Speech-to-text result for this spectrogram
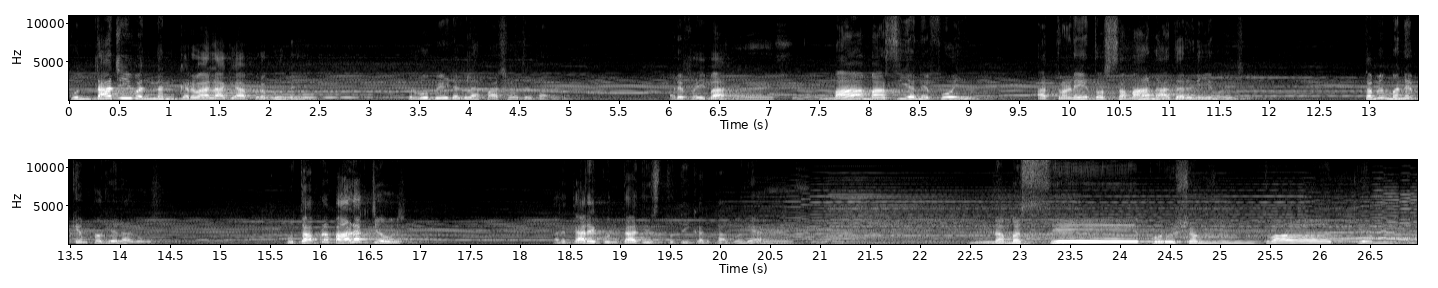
કુંતાજી વંદન કરવા લાગ્યા પ્રભુને પ્રભુ બે ડગલા પાછળ જતા રહ્યા. અરે ફૈબા મા માસી અને ફોઈ આ ત્રણેય તો સમાન આદરણીય હોય છે. તમે મને કેમ પગે લાગો છો? હું તો આપણો બાળક જેવો છું. અને ત્યારે કુંતાજી સ્તુતિ કરતા બોલ્યા નમસ્તે પુરુષમ ત્વાદ્યમ.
